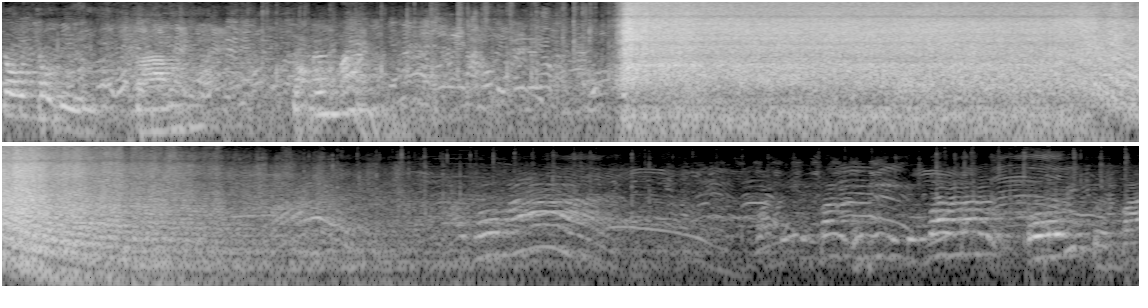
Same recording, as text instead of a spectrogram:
โดนโชคดีสามสองหนึ่งไปโควิดเกิดมา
